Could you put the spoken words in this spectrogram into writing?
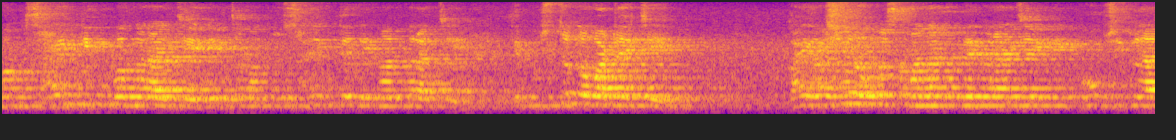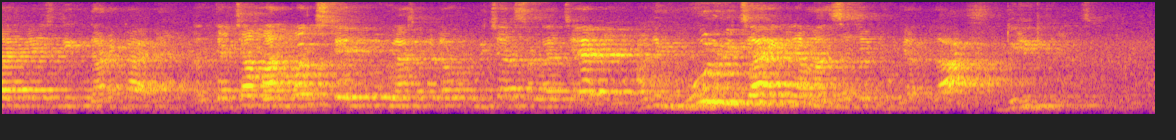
मग साहित्य उभं करायचे त्यांच्यामधून साहित्य निर्माण करायचे ते पुस्तकं वाटायचे. काही असे लोक समाजात उभे करायचे की खूप शिकला आहे पी एच आणि त्याच्या मार्फत स्टेजवरून व्यासपीठावरून विचार सांगायचे आणि मूळ विचार इथल्या माणसाच्या डोक्यातला डिलीट करायचा.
